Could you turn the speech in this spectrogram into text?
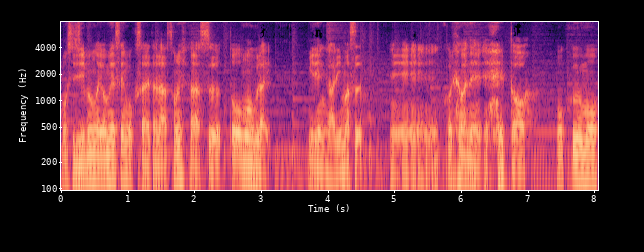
もし自分が余命宣告されたら、その日から吸うと思うぐらい、未練があります。えー、これはね、えー、っと、僕も、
